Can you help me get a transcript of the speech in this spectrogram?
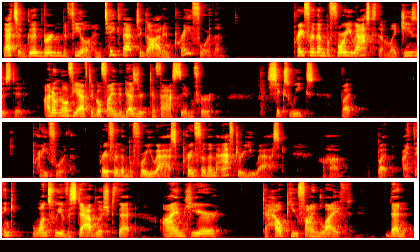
that's a good burden to feel. And take that to God and pray for them. Pray for them before you ask them, like Jesus did. I don't know if you have to go find a desert to fast in for six weeks, but pray for them. Pray for them before you ask. Pray for them after you ask. Uh, but I think once we've established that I'm here to help you find life, then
